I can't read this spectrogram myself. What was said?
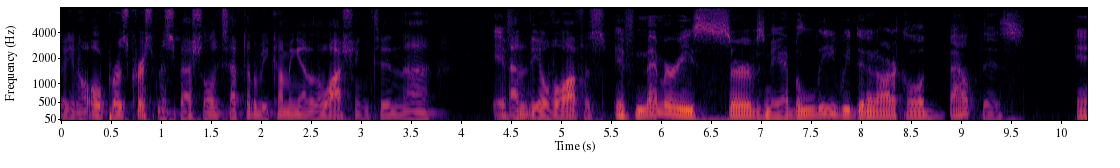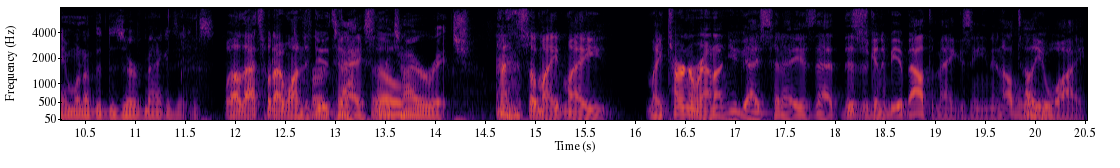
you know Oprah's Christmas special, except it'll be coming out of the Washington, uh, If out of the Oval Office. if memory serves me, I believe we did an article about this in one of the Deserve magazines. Well, that's what I wanted to do today. So retire rich. so my my my turnaround on you guys today is that this is going to be about the magazine, and I'll tell you oh. why.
